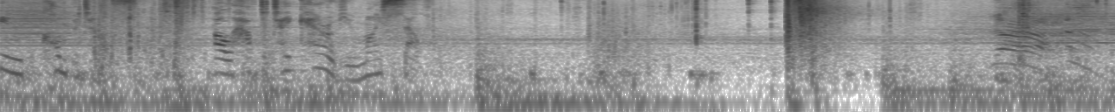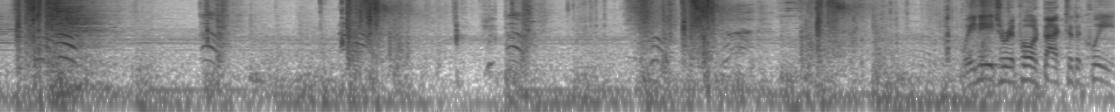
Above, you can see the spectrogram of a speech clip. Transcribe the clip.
Incompetence. I'll have to take care of you myself. We need to report back to the Queen.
